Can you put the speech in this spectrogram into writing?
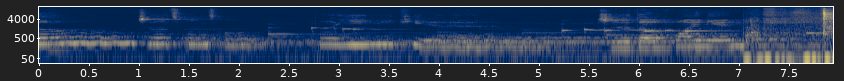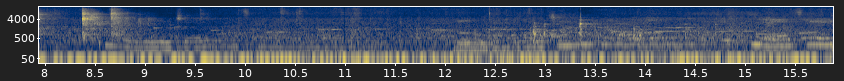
走着匆匆的一天，值得怀念的，是你真；应该忘记的，我才留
